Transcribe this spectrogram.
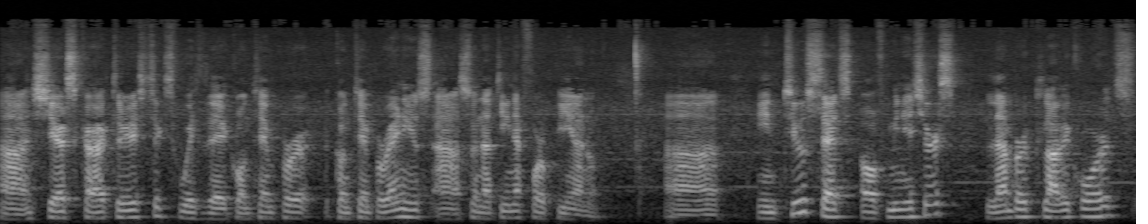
uh, shares characteristics with the contempor- contemporaneous uh, sonatina for piano. in two sets of miniatures, Lambert clavichords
